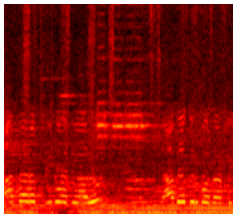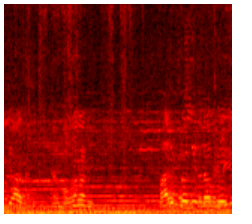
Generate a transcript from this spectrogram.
ఆసారం శ్రీనివాస్ గారు యాభై ఒక్క రూపాయలు సమర్పించారు మరిపల్లి రమేష్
